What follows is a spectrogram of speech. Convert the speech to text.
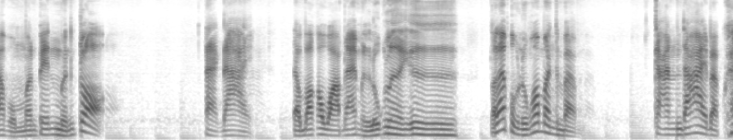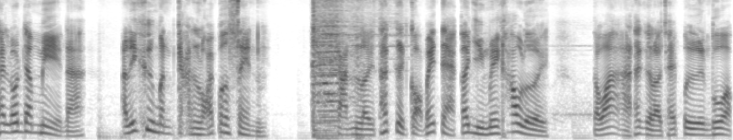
ครับผมมันเป็นเหมือนเกราะ ตกได้ แต่ว่าก็วาร์ปได้เหมือนลุกเลยเออตอนแรกผมนึกว่ามันจะแบบกันได้แบบแค่ลดดาเมจนะ อันนี้คือมันกันร้อยเปอร์เซ็นต์กันเลยถ้าเกิดเกาะไม่แตกก็ยิงไม่เข้าเลย แต่ว่าถ้าเกิดเราใช้ปืนพวก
